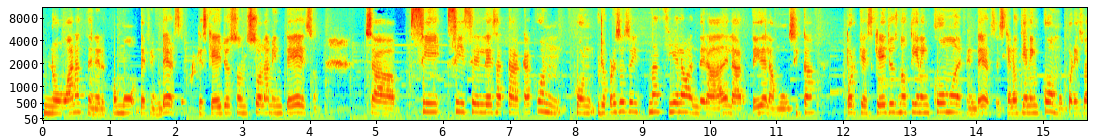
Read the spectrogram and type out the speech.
no van a tener cómo defenderse, porque es que ellos son solamente eso. O sea, si, si se les ataca con, con, yo por eso soy una fiel abanderada del arte y de la música, porque es que ellos no tienen cómo defenderse, es que no tienen cómo, por eso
